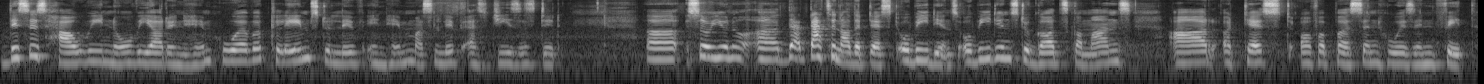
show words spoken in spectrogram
This is how we know we are in him. Whoever claims to live in him must live as Jesus did. Uh, so you know uh, that that's another test obedience. Obedience to god's commands are a test of a person who is in faith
